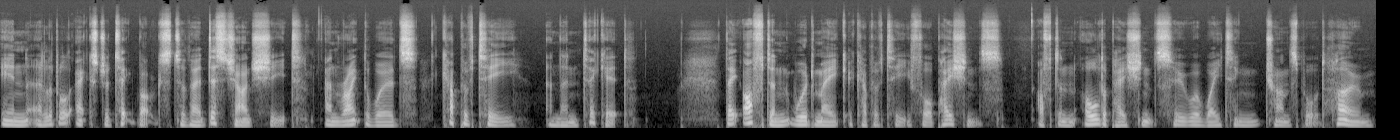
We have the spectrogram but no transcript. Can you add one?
in a little extra tick box to their discharge sheet and write the words cup of tea and then tick it. They often would make a cup of tea for patients, often older patients who were waiting transport home.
